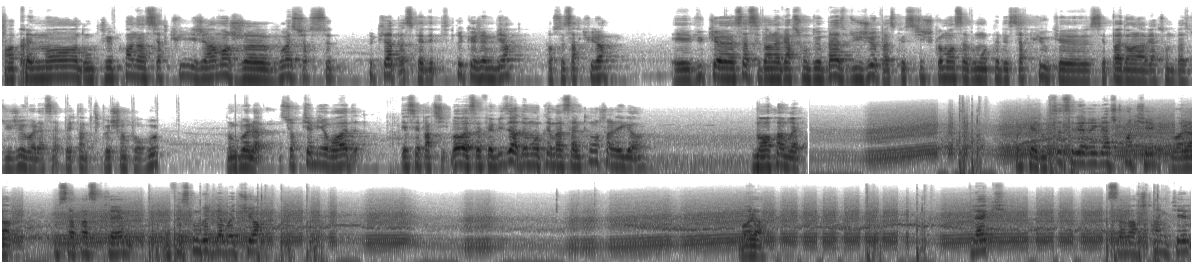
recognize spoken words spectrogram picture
Entraînement, donc je vais prendre un circuit. Généralement, je vois sur ce truc-là parce qu'il y a des petits trucs que j'aime bien sur ce circuit-là. Et vu que ça c'est dans la version de base du jeu, parce que si je commence à vous montrer des circuits ou que c'est pas dans la version de base du jeu, voilà, ça peut être un petit peu chiant pour vous. Donc voilà, sur Camiroad, et c'est parti. Bon bah ça fait bizarre de montrer ma sale tronche hein, les gars. Bon enfin bref. Ok donc ça c'est les réglages tranquilles, voilà, où ça passe crème. On fait ce qu'on veut de la voiture. Voilà. Clac. Ça marche tranquille.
